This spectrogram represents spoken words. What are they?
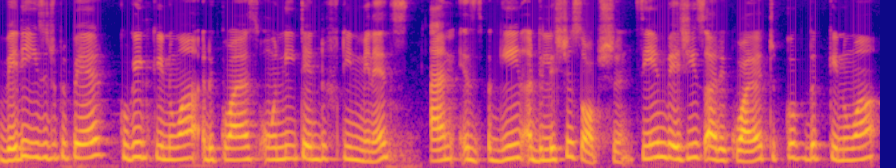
Very easy to prepare. Cooking quinoa requires only 10 to 15 minutes and is again a delicious option. Same veggies are required to cook the quinoa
